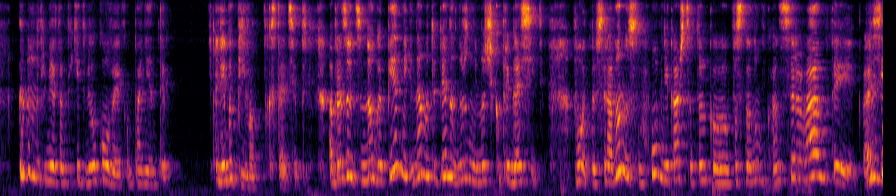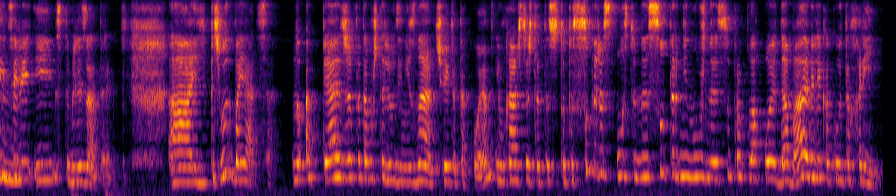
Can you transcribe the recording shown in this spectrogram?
например, там какие-то белковые компоненты, либо пиво, кстати. Образуется много пены, и нам эту пену нужно немножечко пригасить. Вот, но все равно на слуху, мне кажется, только в основном консерванты, красители mm-hmm. и стабилизаторы. А, и почему их боятся? Но опять же, потому что люди не знают, что это такое. Им кажется, что это что-то супер искусственное, супер ненужное, супер плохое. Добавили какую-то хрень.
